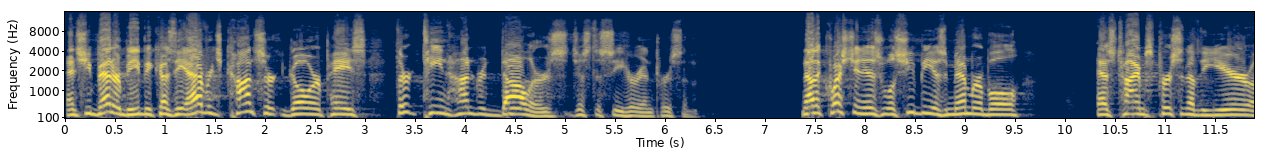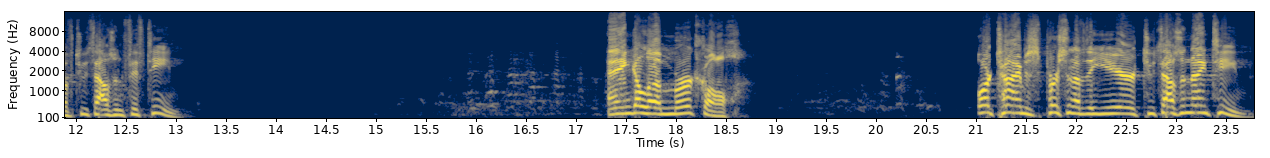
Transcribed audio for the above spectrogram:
And she better be because the average concert goer pays $1,300 just to see her in person. Now, the question is will she be as memorable as Times Person of the Year of 2015? Angela Merkel. Or Times Person of the Year 2019?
